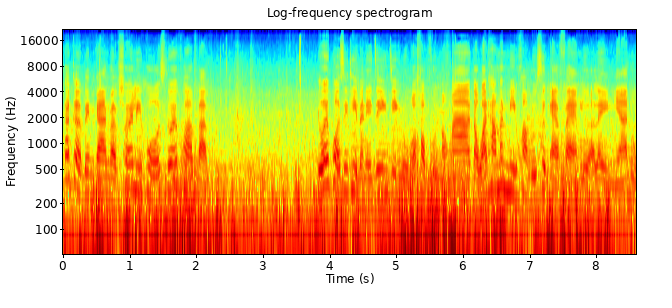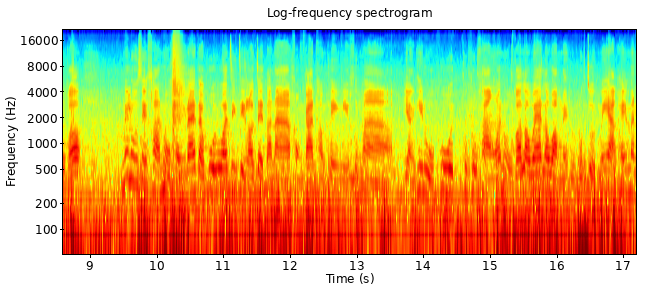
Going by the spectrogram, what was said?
ถ้าเกิดเป็นการแบบช่วยรีโพสต์ด้วยความแบบ ด้วย positive energy จริงๆ หนูก็ขอบคุณมาก ๆ แต่ว่าถ้ามันมีความรู้สึกแอบแฝงหรืออะไรอย่างเงี้ย หนูก็ ไม่รู้สิคะหนูคงได้แต่พูดว่าจริงๆเราเจตนาของการทำเพลงนี้ขึ้นมา อย่างที่หนูพูดทุกๆ ครั้งว่าหนูก็ระแวดระวังในทุกๆ จุดไม่อยากให้มัน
